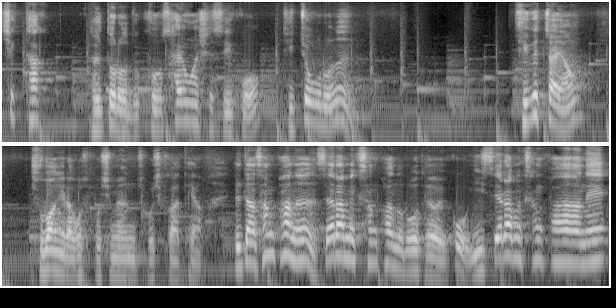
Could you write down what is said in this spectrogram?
식탁 별도로 넣고 사용하실 수 있고 뒤쪽으로는 디귿자형 주방이라고 보시면 좋으실 것 같아요. 일단 상판은 세라믹 상판으로 되어 있고 이 세라믹 상판의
